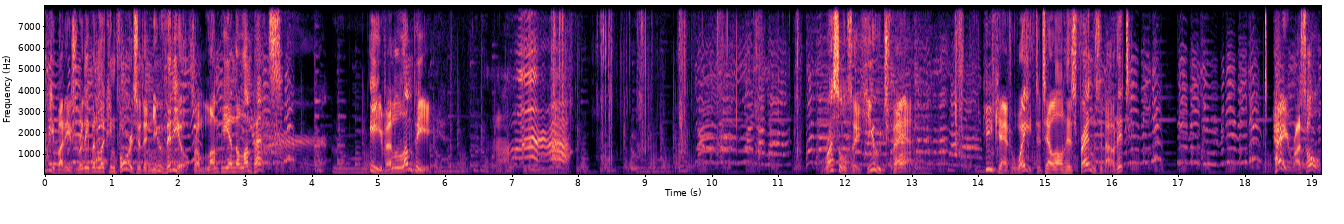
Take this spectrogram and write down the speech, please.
Everybody's really been looking forward to the new video from Lumpy and the Lumpettes. Even Lumpy. Russell's a huge fan. He can't wait to tell all his friends about it. Hey, Russell!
